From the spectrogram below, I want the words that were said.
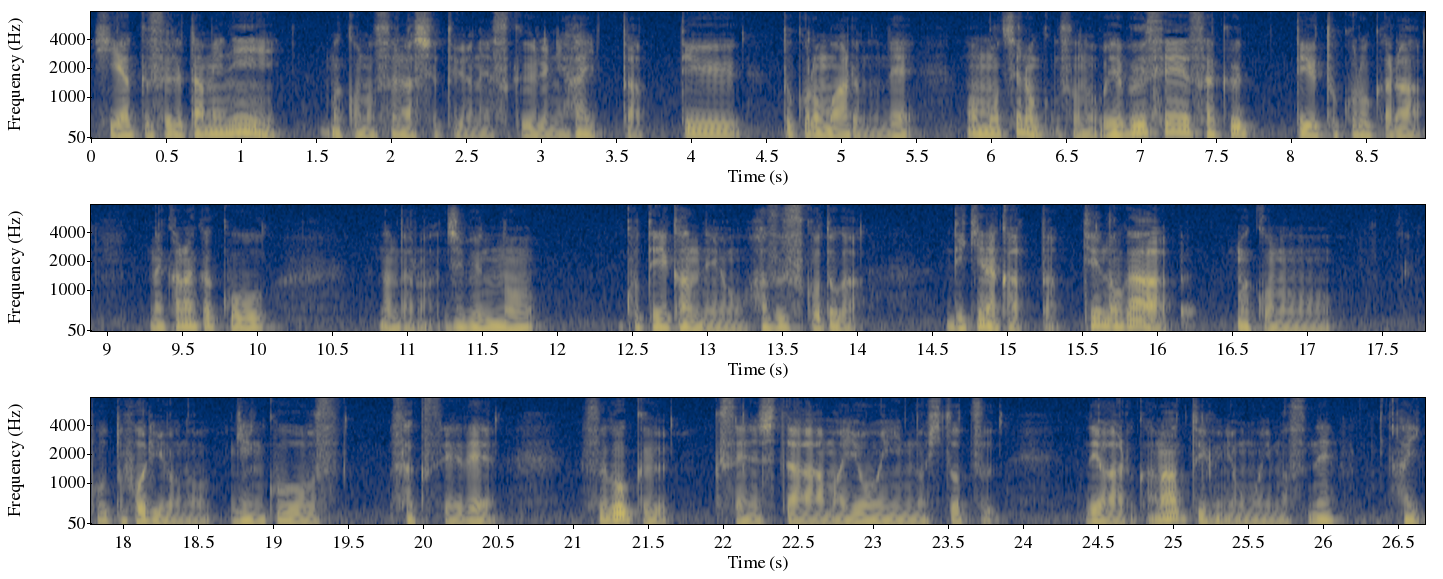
飛躍するために、まあ、このスラッシュというねスクールに入ったっていうところもあるので、まあ、もちろんそのウェブ制作っていうところからなかなかこうなんだろう自分の固定観念を外すことができなかったっていうのが、まあ、このポートフォリオの原稿作成ですごく苦戦した、ま、要因の一つではあるかなというふうに思いますね。はい、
